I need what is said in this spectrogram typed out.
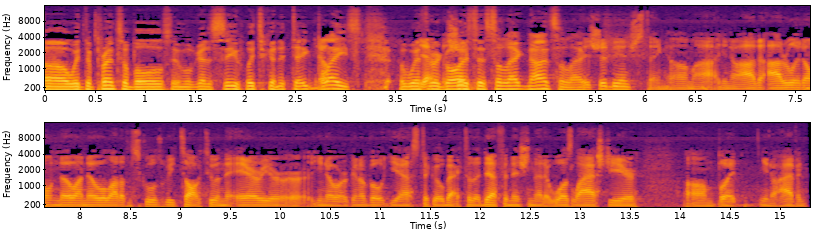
uh, with the principals, and we're going to see what's going to take Yep. place with Yep, regards should- to select, non select. It should be interesting. Um, I, you know, I, I really don't know. I know a lot of the schools we talk to in the area, are, you know, are going to vote yes to go back to the definition that it was last year. Um, but you know, I haven't.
